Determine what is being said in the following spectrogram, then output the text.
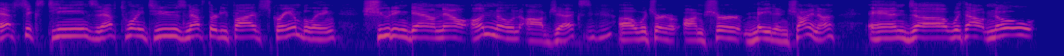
F-16s and F-22s and F-35 scrambling, shooting down now unknown objects, mm-hmm. uh, which are, I'm sure, made in China, and uh, without no,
